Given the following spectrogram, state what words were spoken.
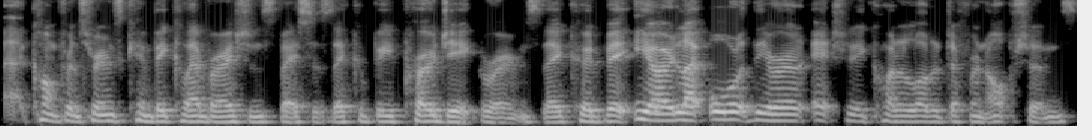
Uh, conference rooms can be collaboration spaces. They could be project rooms. They could be you know like all there are actually quite a lot of different options.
